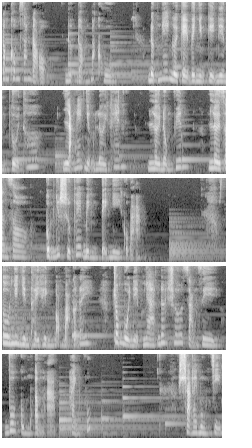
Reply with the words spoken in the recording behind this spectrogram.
trong không gian đó, được đón Bắc Hồ, được nghe người kể về những kỷ niệm tuổi thơ, lắng nghe những lời khen, lời động viên, lời dặn dò cũng như sự phê bình tệ nhì của bạn. Tôi như nhìn thấy hình bóng bạc ở đây, trong buổi nếp nhà đơn sơ giản dị, vô cùng ấm áp, hạnh phúc. Sáng ngày 9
